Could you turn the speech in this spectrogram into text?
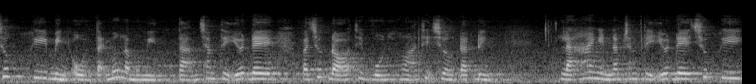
trước khi bình ổn tại mức là 1.800 tỷ USD và trước đó thì vốn hóa thị trường đạt đỉnh là 2.500 tỷ USD trước khi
